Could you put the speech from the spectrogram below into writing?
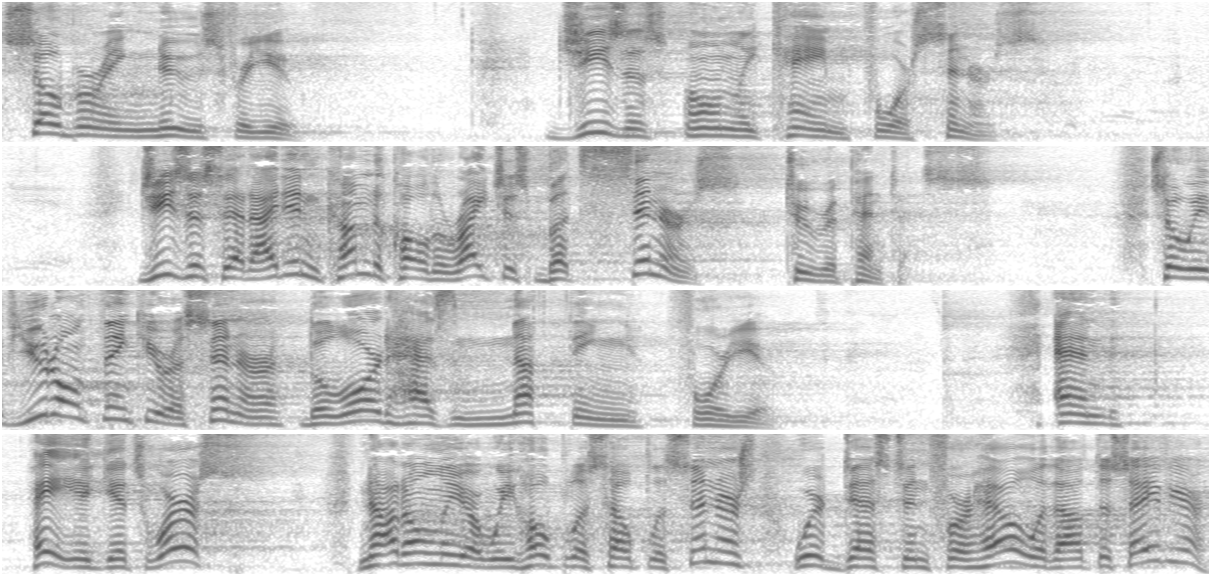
sobering news for you Jesus only came for sinners. Jesus said, I didn't come to call the righteous, but sinners to repentance. So if you don't think you're a sinner, the Lord has nothing for you. And hey, it gets worse. Not only are we hopeless, helpless sinners, we're destined for hell without the Savior.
